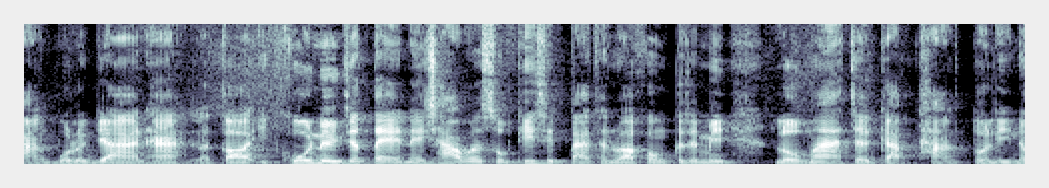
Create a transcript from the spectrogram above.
างโบโลญญานะฮะ แล้วก็อีกคู่หนึ่งจะเตะในเช้าวันศุกร์ที่ 18 ธันวาคมก็จะมีโรม่าเจอกับทางโตริโน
